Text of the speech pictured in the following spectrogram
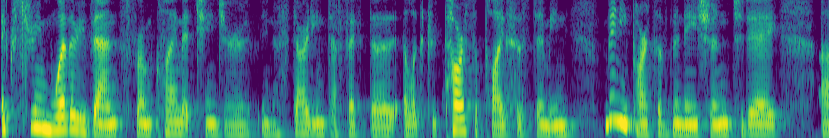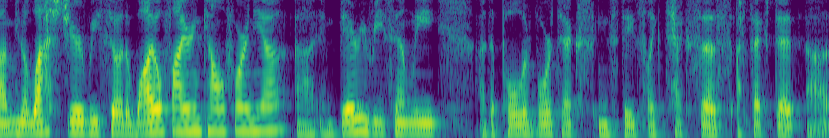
extreme weather events from climate change are you know starting to affect the electric power supply system in many parts of the nation today. Um, you know, last year we saw the wildfire in California, uh, and very recently uh, the polar vortex in states like Texas affected uh,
